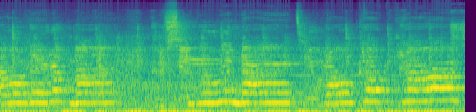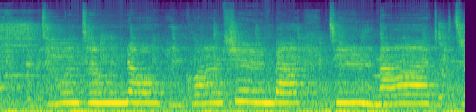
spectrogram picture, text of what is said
เราได้รับมาคือสิ่งวินาที่เราคบค้านเป็นทวนทำนองแห่งความชื่นบานที่มาจากใจ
